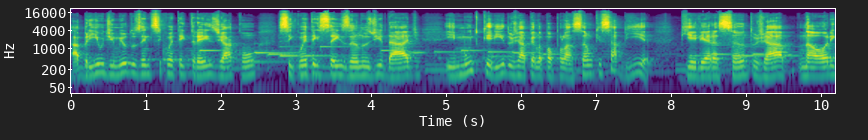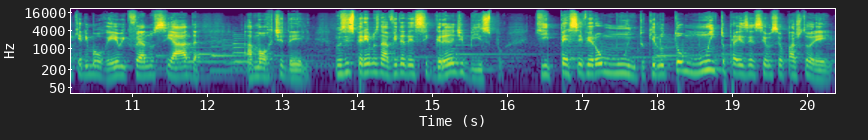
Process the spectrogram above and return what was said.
abril de 1253, já com 56 anos de idade e muito querido já pela população que sabia que ele era santo já na hora em que ele morreu e que foi anunciada a morte dele. Nos esperemos na vida desse grande bispo que perseverou muito, que lutou muito para exercer o seu pastoreio,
